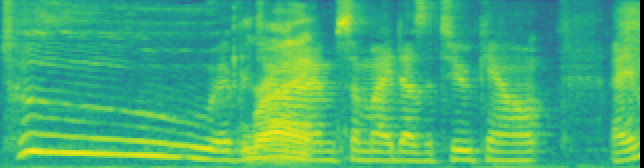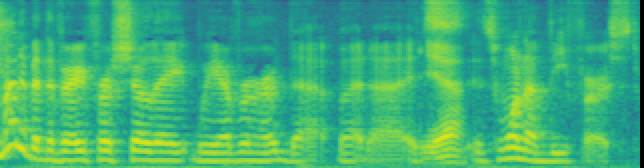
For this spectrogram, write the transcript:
two every Right. time somebody does a two count. It might have been the very first show they we ever heard that, but uh, it's Yeah. it's one of the first.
